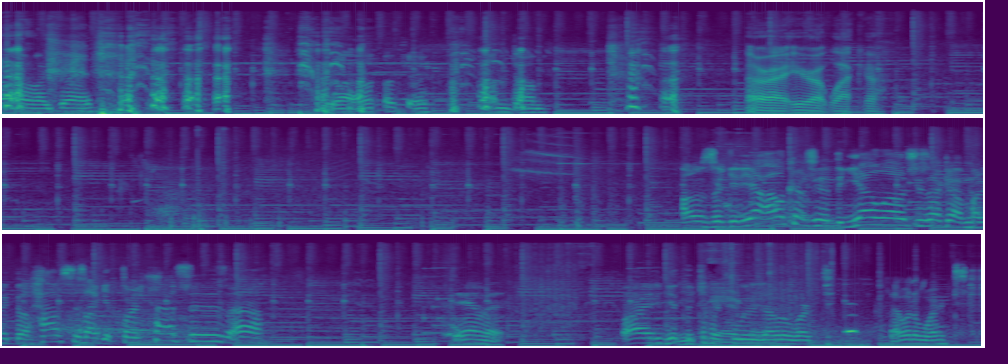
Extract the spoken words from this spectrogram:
Oh my god. wow. Okay. I'm dumb. All right, you're up, Whacko. I was thinking, yeah, Alcar's get the yellows. He's like, I got money to build houses. I get three houses. Uh, damn it. Why did you get the You dark care, blues? man. That would have worked. That would have worked.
